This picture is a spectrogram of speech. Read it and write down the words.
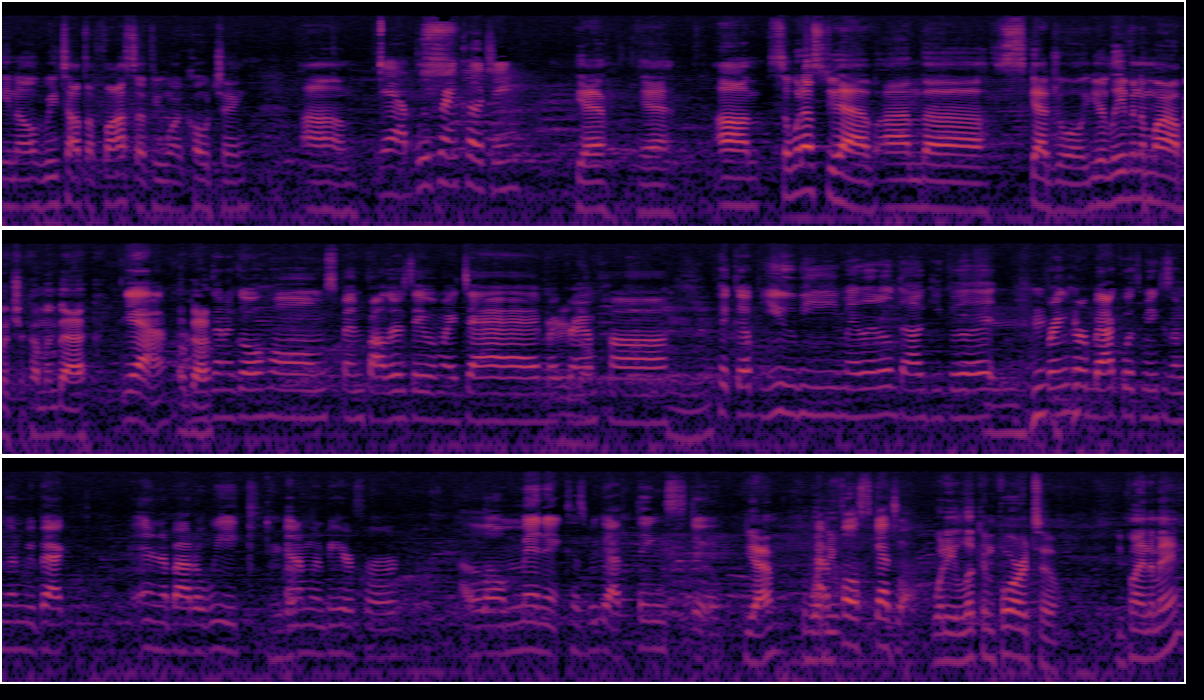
you know reach out to Fosto if you want coaching. Um, yeah, Blueprint Coaching. yeah, yeah. Um, so what else do you have on the schedule? You're leaving tomorrow, but you're coming back. Yeah. Okay. I'm gonna go home, spend Father's Day with my dad, my There you go. grandpa, Mhm. pick up Yubi, my little doggy butt, Mhm. bring her back with me because I'm gonna be back in about a week, Okay. and I'm gonna be here for a little minute because we got things to do. Yeah. What got a full schedule. What are you looking forward to? You playing the main?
